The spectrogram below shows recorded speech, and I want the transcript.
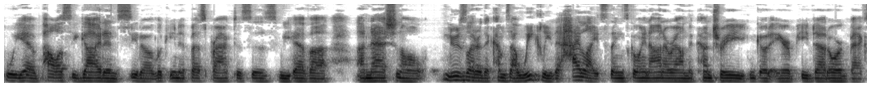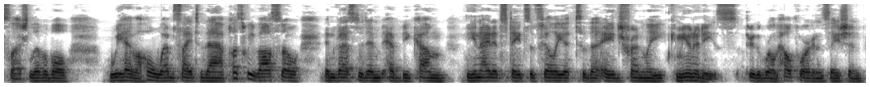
We have policy guidance, you know, looking at best practices. We have a, a national newsletter that comes out weekly that highlights things going on around the country. You can go to aarp.org backslash livable. We have a whole website to that. Plus, we've also invested and have become the United States affiliate to the age friendly communities through the World Health Organization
